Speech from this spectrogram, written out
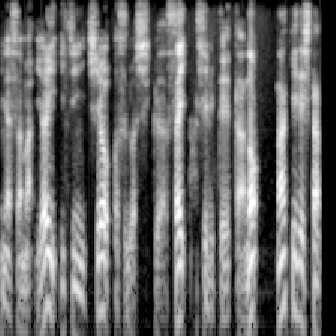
皆様良い一日をお過ごしください。ファシリテーターのマーキーでした。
